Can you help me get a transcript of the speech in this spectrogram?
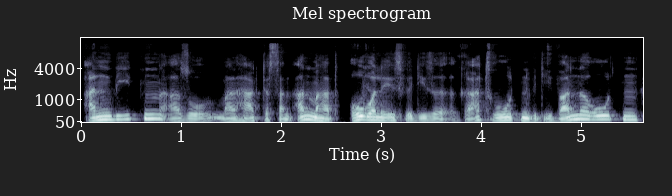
anbieten. Also man hakt das dann an, man hat Overlays wie diese Radrouten, wie die Wanderrouten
